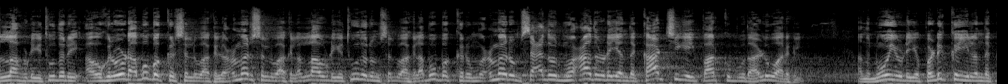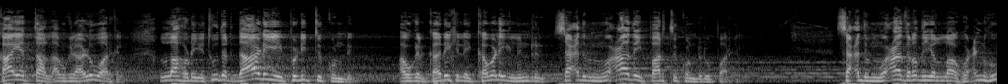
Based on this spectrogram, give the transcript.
அல்லாஹுடைய தூதரை அவர்களோடு அபுபக்கர் செல்வார்கள் அமர் செல்வார்கள் அல்லாஹுடைய தூதரும் செல்வார்கள். அபூபக்கரும் அமரும் சஅதுர் முஆதுடைய அந்த காட்சியை பார்க்கும்போது அழுவார்கள். அந்த நோயுடைய படுக்கையில் அந்த காயத்தால் அவர்கள் அழுவார்கள். அல்லாஹுடைய தூதர் தாடியை பிடித்து கொண்டு அவர்களுக்கு அருகிலே கவலையில் நின்று சாதுவின் பின் பார்த்து கொண்டிருப்பார்கள். சஅது முஆத் ரலியல்லாஹு அன்ஹு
